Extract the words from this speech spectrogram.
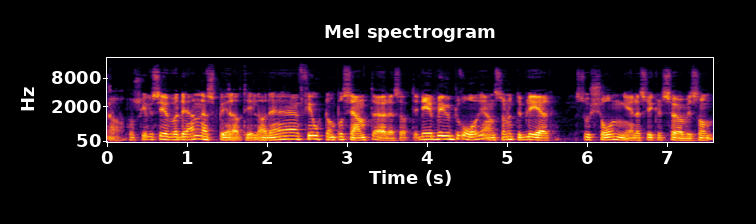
Ja, då ska vi se vad den är spelad till. Ja, det är 14% är det, så att det blir ju bra rens, så det inte blir Souchong eller Secret Service som,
